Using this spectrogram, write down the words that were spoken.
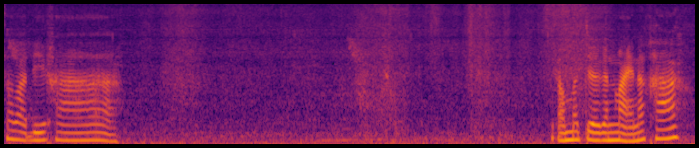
สวัสดีค่ะเดี๋ยวมาเจอกันใหม่นะคะ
